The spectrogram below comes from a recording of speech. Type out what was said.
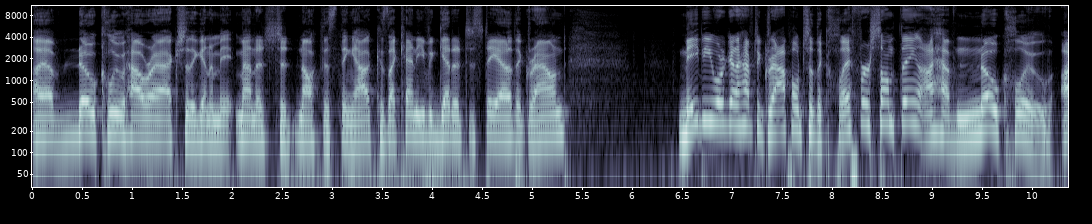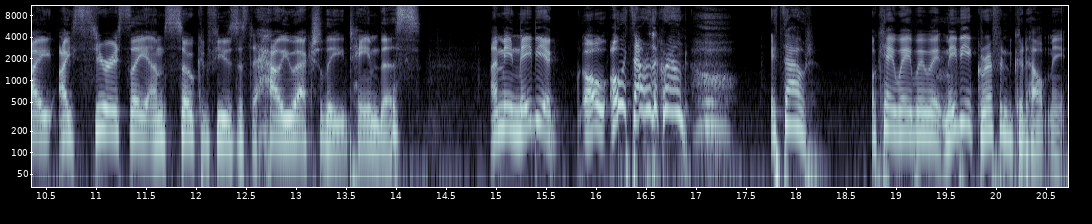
I have no clue how we're actually gonna ma manage to knock this thing out because I can't even get it to stay out of the ground. Maybe we're gonna have to grapple to the cliff or something. I have no clue. I I seriously am so confused as to how you actually tame this. I mean, maybe a oh oh it's out of the ground. it's out. Okay, wait wait wait. Maybe a griffin could help me.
